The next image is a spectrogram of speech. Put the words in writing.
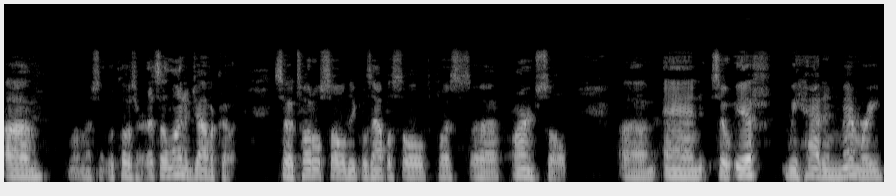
um, well, let's look closer. That's a line of Java code. So total sold equals apple sold plus uh, orange sold. Um, and so if we had in memory,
